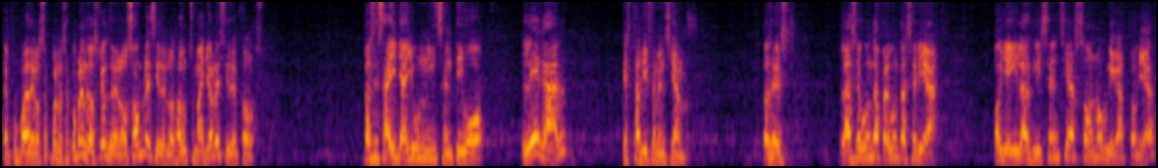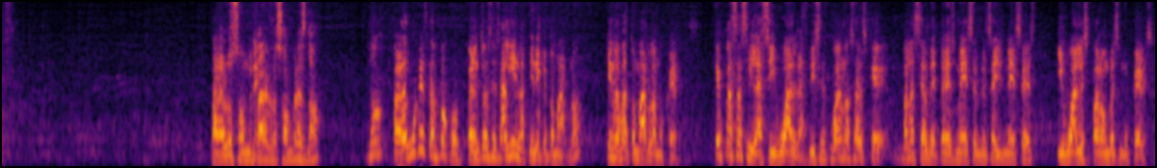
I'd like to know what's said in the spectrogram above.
se ocupa de los, bueno, se ocupan de los críos, de los hombres y de los adultos mayores y de todos. Entonces, ahí ya hay un incentivo legal que está diferenciando. Entonces, la segunda pregunta sería, oye, ¿y las licencias son obligatorias para los hombres? Para los hombres no. No, para las mujeres tampoco, pero entonces alguien la tiene que tomar, ¿no? ¿Quién la va a tomar? La mujer. ¿Qué pasa si las igualas? Dices, bueno, ¿sabes qué? Van a ser de tres meses, de seis meses, iguales para hombres y mujeres,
